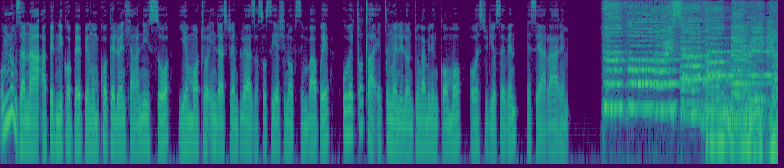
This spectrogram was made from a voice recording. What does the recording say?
Umnumzana abednico bebe ngumkhokheli wenhlanganiso ye-motor industry employers association of zimbabwe ubexoxa ecingweni lontungamili nkomo owestudio 7 eseharare The voice of America,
